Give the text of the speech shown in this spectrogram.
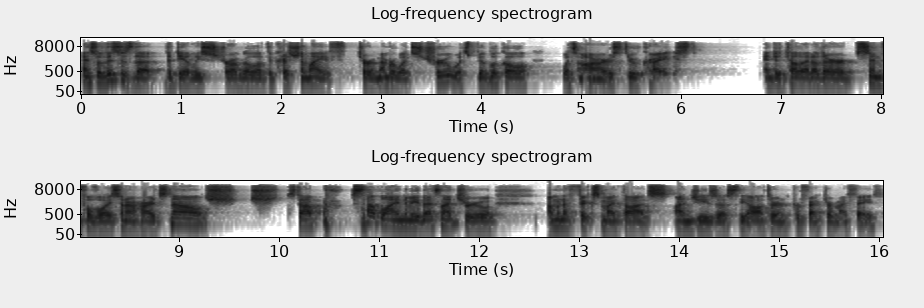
And so this is the, the daily struggle of the Christian life to remember what's true, what's biblical, what's mm-hmm. ours through Christ, and to tell that other sinful voice in our hearts, no, shh, shh, stop, stop lying to me. That's not true. I'm going to fix my thoughts on Jesus, the author and perfecter of my faith.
